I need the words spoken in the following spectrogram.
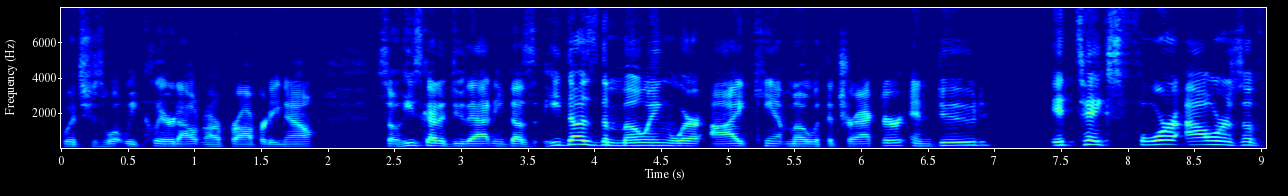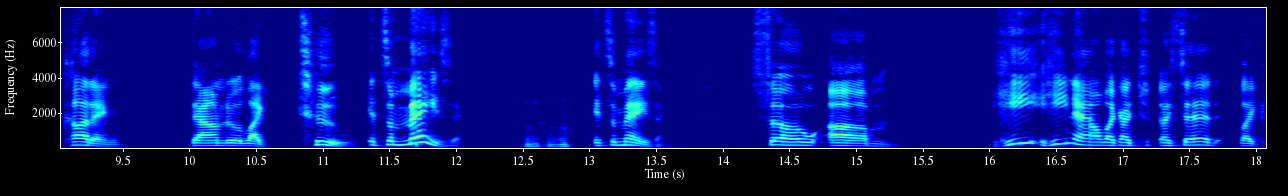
which is what we cleared out in our property now. So he's got to do that, and he does he does the mowing where I can't mow with the tractor. And dude, it takes four hours of cutting down to like two. It's amazing. Mhm. it's amazing so um he he now like I I said like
